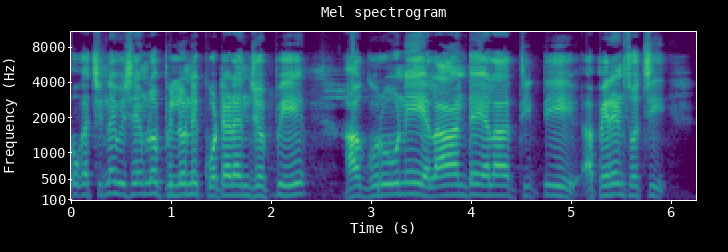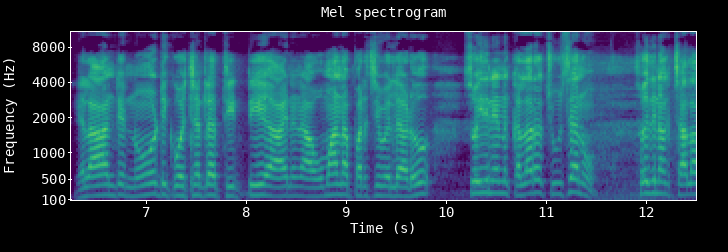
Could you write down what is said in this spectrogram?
ఒక చిన్న విషయంలో పిల్లోని కొట్టాడని చెప్పి ఆ గురువుని ఎలా అంటే ఎలా తిట్టి ఆ పేరెంట్స్ వచ్చి ఎలా అంటే నోటికి వచ్చినట్లు తిట్టి ఆయనని అవమానపరిచి వెళ్ళాడు. సో ఇది నేను కలరా చూశాను. సో ఇది నాకు చాలా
